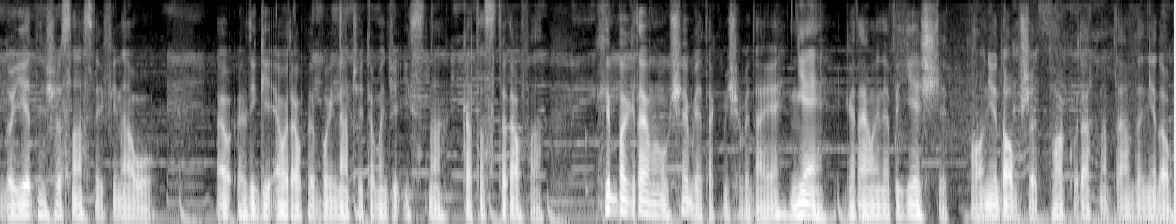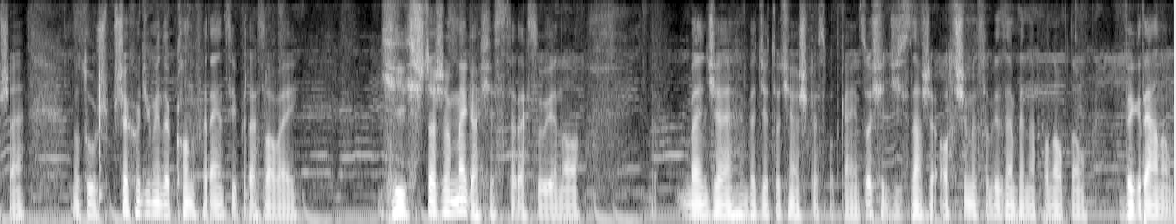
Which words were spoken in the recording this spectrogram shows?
do 1.16 finału Eu- Ligi Europy, bo inaczej to będzie istna katastrofa. Chyba gramy u siebie, tak mi się wydaje. Nie, gramy na wyjeździe. To niedobrze, to akurat naprawdę niedobrze. No cóż, przechodzimy do konferencji prasowej i szczerze mega się stresuję, no. Będzie, będzie to ciężkie spotkanie. Co się dziś zdarzy? Ostrzymy sobie zęby na ponowną wygraną.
